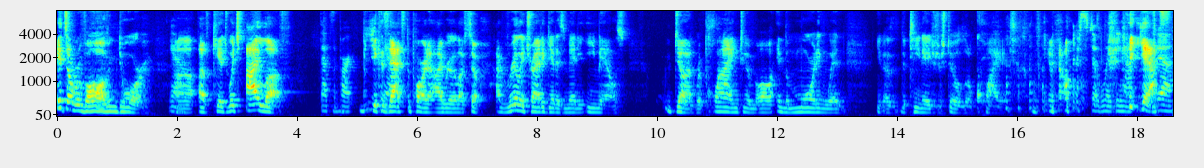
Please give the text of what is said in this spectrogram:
it's a revolving door Yeah. uh, of kids, which I love That's the part. because Yeah. that's the part I really love. So I really try to get as many emails done, replying to them all in the morning when you know the teenagers are still a little quiet. you know, They're still waking up. yes. Yeah.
